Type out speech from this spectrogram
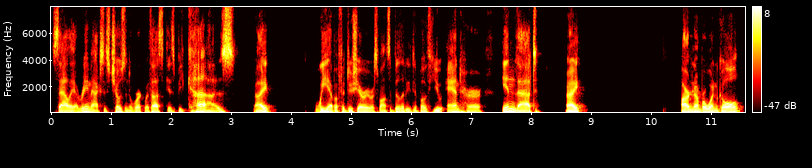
Sally at Remax has chosen to work with us is because, right? We have a fiduciary responsibility to both you and her in that, right? Our number one goal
